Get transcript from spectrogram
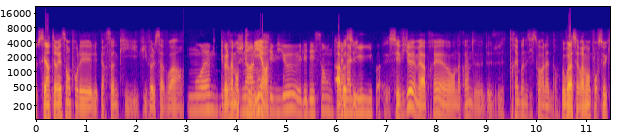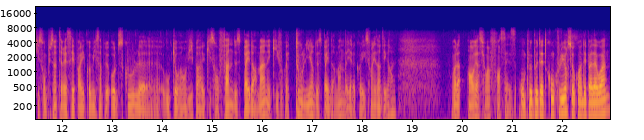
C'est intéressant pour les, les personnes qui, qui veulent savoir, Ouais, qui veulent vraiment tout lire. c'est vieux et les dessins ont Ah, très bah, mal vieilli. C'est vieux, mais après, euh, on a quand même de, de- de très bonnes histoires là-dedans. Donc voilà, c'est vraiment pour ceux qui sont plus intéressés par les comics un peu old school, ou qui auraient envie, par, qui sont fans de Spider-Man et qui voudraient tout lire de Spider-Man, bah, il y a la collection Les Intégrales. Voilà, en version française. On peut peut-être conclure ce coin des Padawan,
